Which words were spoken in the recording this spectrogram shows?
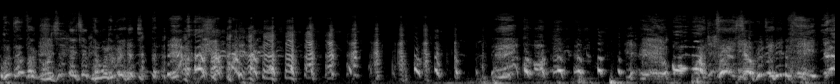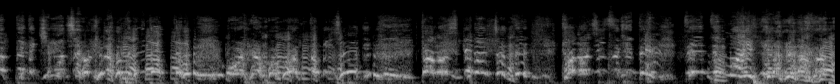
お父さんが教えてちゃって俺もやっちゃった。思った以上にやってて気持ちよくなってきたって俺は思った以上に楽しくなっちゃって楽しすぎて全然前に出られない。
